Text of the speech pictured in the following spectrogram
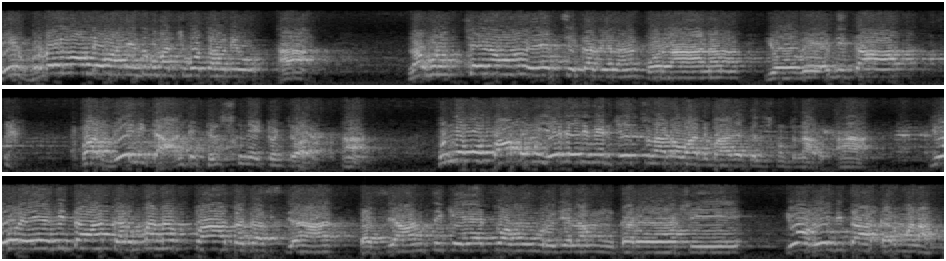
నీ హృదయంలో ఉండే వాడిని ఎందుకు మర్చిపోతావు నీవు? ఆ నవృత్యయం విన పురాణం యో వేదిత. వారు వేదిత అంటే తెలుసుకునేటువంటి వారు పుణ్యము పాపము ఏదేది మీరు చేస్తున్నారో వాటి బాగా తెలుసుకుంటున్నారు. ఆ. యో వేదిత కర్మణ పాతకస్య తస్యాంతికే త్వం వృజనం కరోషి. యో వేదిత కర్మణ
